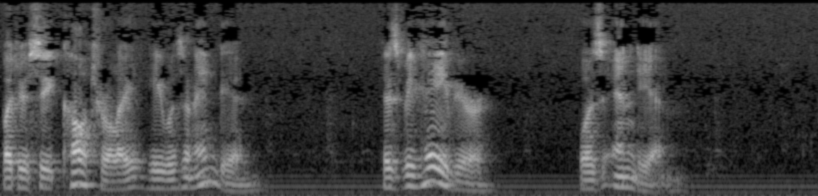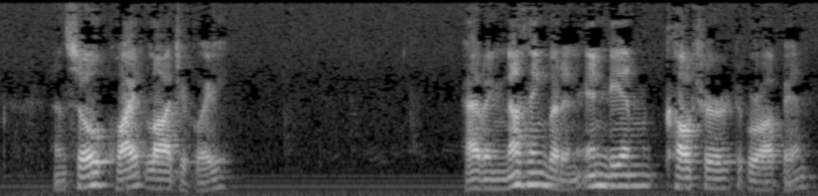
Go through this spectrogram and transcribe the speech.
But you see, culturally, he was an Indian. His behavior was Indian. And so, quite logically, having nothing but an Indian culture to grow up in,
